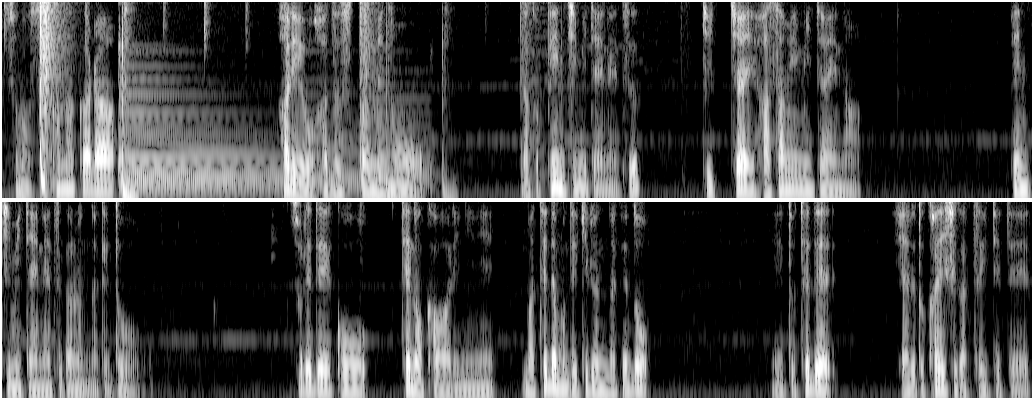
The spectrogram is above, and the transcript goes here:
その魚から針を外すためのなんかペンチみたいなやつ？ちっちゃいハサミみたいなペンチみたいなやつがあるんだけどそれでこう手の代わりにねまあ手でもできるんだけどえっ、ー、と手でやると返しがついてて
